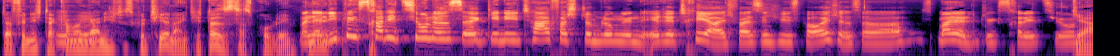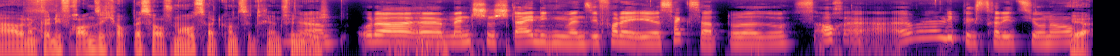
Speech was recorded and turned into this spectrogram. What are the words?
da finde ich, da kann man gar nicht diskutieren eigentlich. Das ist das Problem. Mhm. Meine ne? Lieblingstradition ist äh, Genitalverstümmelung in Eritrea. Ich weiß nicht, wie es bei euch ist, aber das ist meine Lieblingstradition. Ja, aber dann können die Frauen sich auch besser auf den Haushalt konzentrieren, finde Ja. ich. Oder äh, Menschen steinigen, wenn sie vor der Ehe Sex hatten oder so. Das ist auch äh, eine Lieblingstradition auch. Ja,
